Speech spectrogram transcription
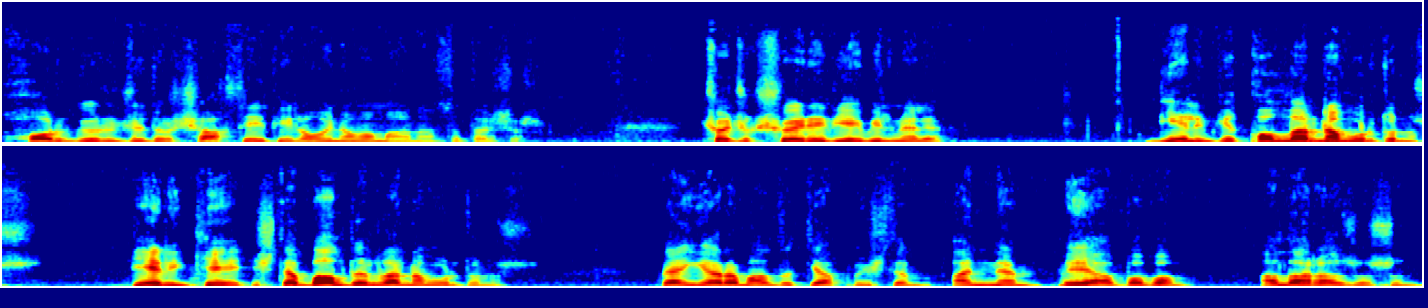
hor görücüdür, şahsiyetiyle oynama manası taşır. Çocuk şöyle diyebilmeli. Diyelim ki kollarına vurdunuz. Diyelim ki işte baldırlarına vurdunuz. Ben yaramazlık yapmıştım. Annem veya babam Allah razı olsun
